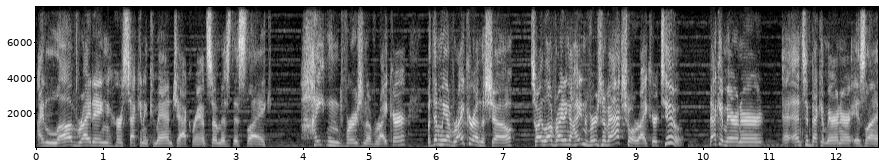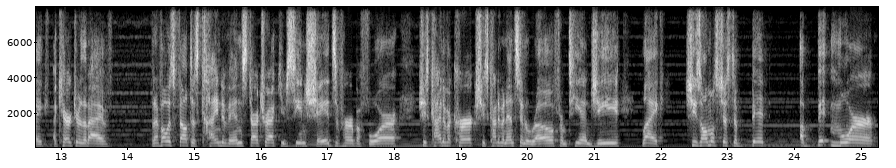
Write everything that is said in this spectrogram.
I love writing her second in command, Jack Ransom, as this like heightened version of Riker. But then we have Riker on the show. So I love writing a heightened version of actual Riker too. Beckett Mariner, uh, Ensign Beckett Mariner is like a character that I've that I've always felt is kind of in Star Trek. You've seen shades of her before. She's kind of a Kirk. She's kind of an Ensign Rowe from TNG. Like she's almost just a bit, a bit more,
